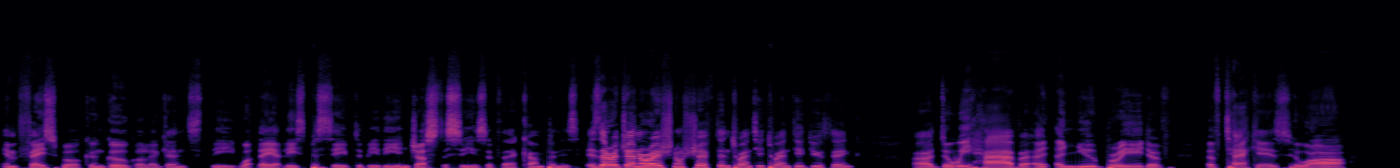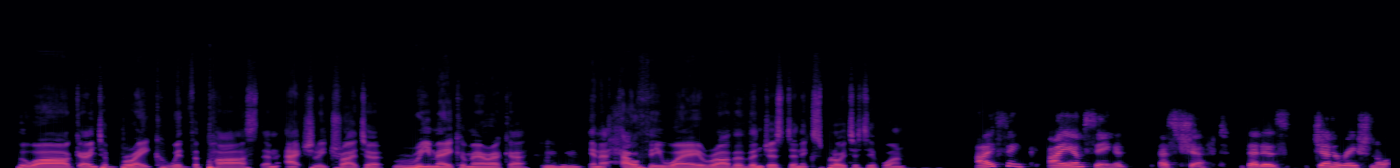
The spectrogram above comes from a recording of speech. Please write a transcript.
in Facebook and Google against the what they at least perceive to be the injustices of their companies. Is there a generational shift in 2020? Do you think? Uh, do we have a, a, new breed of of techies who are who are going to break with the past and actually try to remake America mm-hmm. in a healthy way rather than just an exploitative one? I think I am seeing a, a shift that is generational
